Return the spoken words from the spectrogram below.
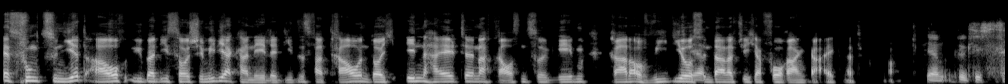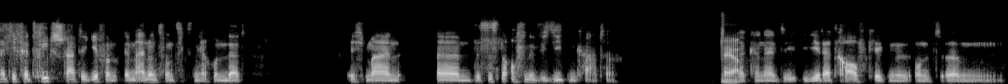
es funktioniert auch über die Social-Media-Kanäle, dieses Vertrauen durch Inhalte nach draußen zu geben. Gerade auch Videos ja. sind da natürlich hervorragend geeignet. Ja, wirklich, das ist halt die Vertriebsstrategie von im 21. Jahrhundert. Ich meine, ähm, das ist eine offene Visitenkarte. Ja. Da kann halt jeder draufklicken und ähm,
